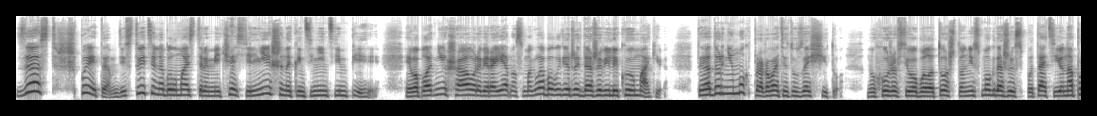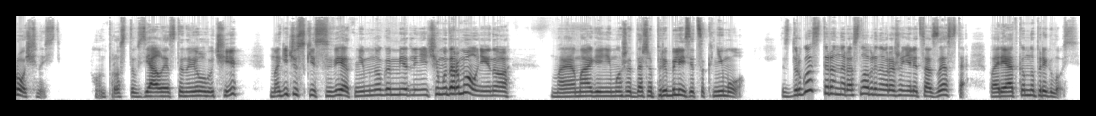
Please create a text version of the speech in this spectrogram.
Зест Шпейтем действительно был мастером меча, сильнейший на континенте Империи. Его плотнейшая аура, вероятно, смогла бы выдержать даже великую магию. Теодор не мог прорвать эту защиту, но хуже всего было то, что он не смог даже испытать ее на прочность. Он просто взял и остановил лучи? Магический свет немного медленнее, чем удар молнии, но... Моя магия не может даже приблизиться к нему. С другой стороны, расслабленное выражение лица Зеста порядком напряглось.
